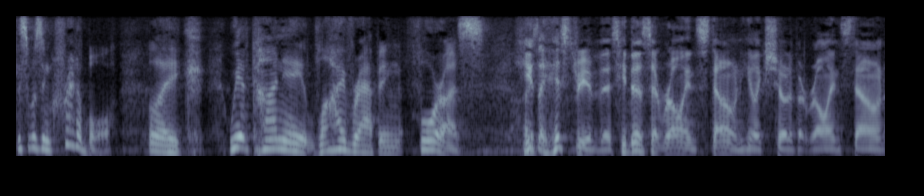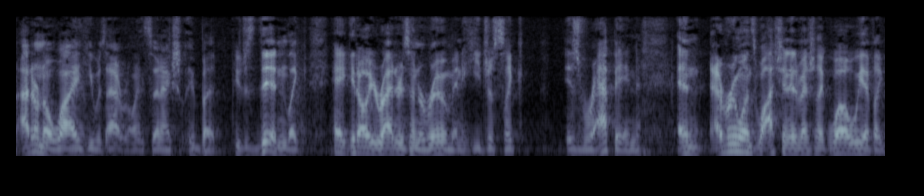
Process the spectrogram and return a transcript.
This was incredible. Like, we have Kanye live rapping for us. He has a history of this. He did this at Rolling Stone. He like showed up at Rolling Stone. I don't know why he was at Rolling Stone actually, but he just did. And like, hey, get all your writers in a room, and he just like is rapping, and everyone's watching it. Eventually, like, well, we have like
